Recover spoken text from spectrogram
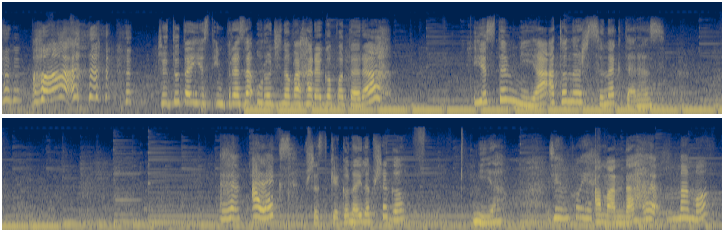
Czy tutaj jest impreza urodzinowa Harry'ego Pottera? Jestem Mia, a to nasz synek Terence. E, Alex? Wszystkiego najlepszego. Mia. Dziękuję. Amanda? E, mamo?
